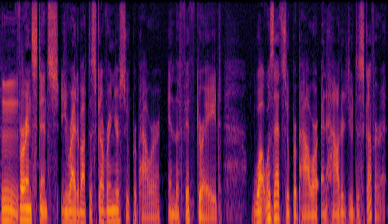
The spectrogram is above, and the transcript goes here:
Mm. For instance, you write about discovering your superpower in the fifth grade. What was that superpower and how did you discover it?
